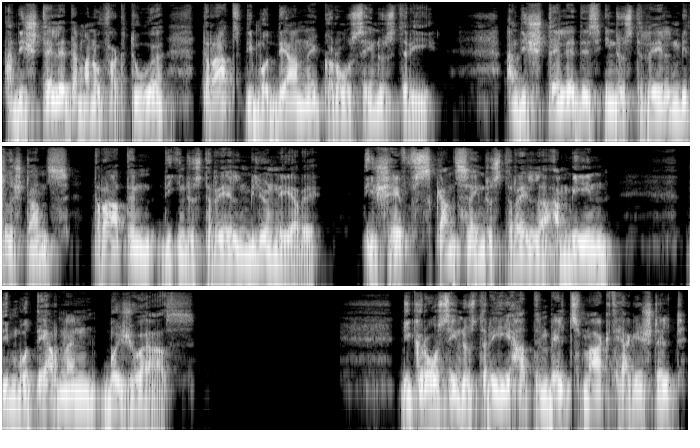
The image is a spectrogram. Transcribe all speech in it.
An die Stelle der Manufaktur trat die moderne große Industrie. An die Stelle des industriellen Mittelstands traten die industriellen Millionäre, die Chefs ganzer industrieller Armeen, die modernen Bourgeois. Die große Industrie hat den Weltmarkt hergestellt,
